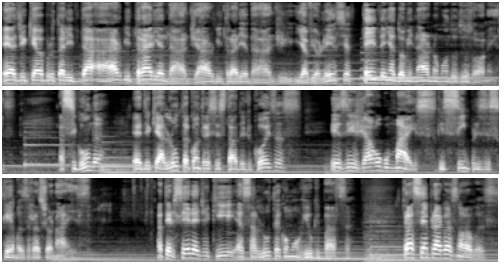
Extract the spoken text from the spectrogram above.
é a de que a brutalidade, a arbitrariedade, a arbitrariedade e a violência tendem a dominar no mundo dos homens. A segunda é de que a luta contra esse estado de coisas exige algo mais que simples esquemas racionais. A terceira é de que essa luta é como um rio que passa Traz sempre águas novas.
